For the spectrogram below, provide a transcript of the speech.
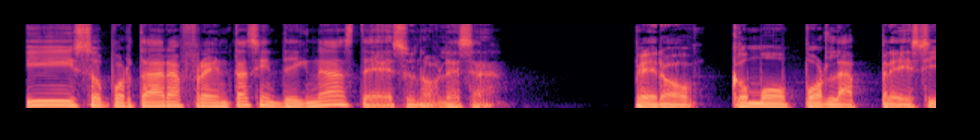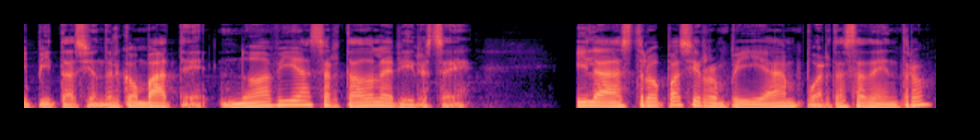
y soportar afrentas indignas de su nobleza. Pero, como por la precipitación del combate no había acertado al herirse, y las tropas irrumpían puertas adentro,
